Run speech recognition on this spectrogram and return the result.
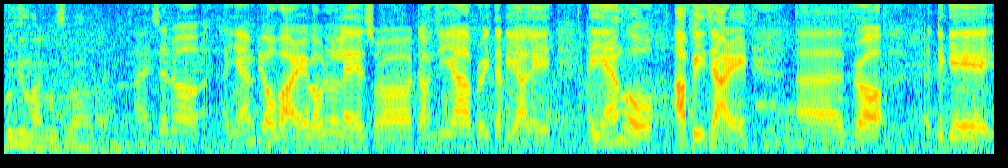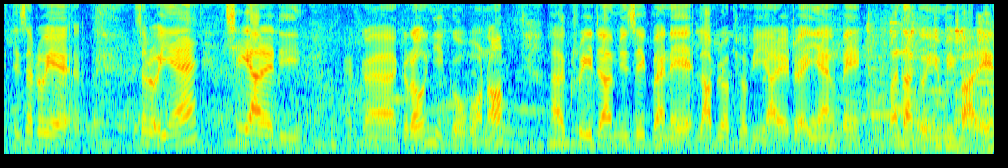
ကိုမြတ်မှာကိုဆိုတော့အဲ ကျွန်တော်အရန်ပျော်ပါတယ်ဘာလို့လဲဆိုတော့တောင်ကြီးရပရိသတ်တွေကလည်းအရန်ကိုအားပေးကြတယ်အဲပြီးတော့တကယ်အစတို့ရဲ့အစတို့အရန်ချစ်ရတဲ့ဒီကရုံးညီကိုပေါ့နော်အဲ creator music band နဲ့လာပြီးတော့ဖျော်ဖြေရတဲ့အတွက်အရန်ပဲဝမ်းသာကြုံယူမိပါတယ်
